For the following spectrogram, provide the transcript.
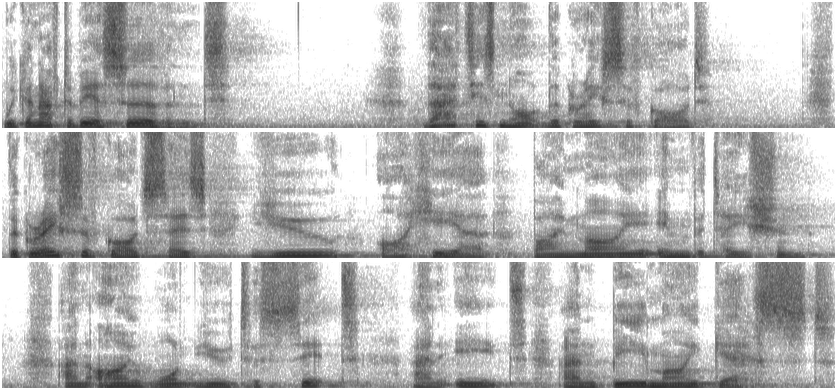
going to have to be a servant. That is not the grace of God. The grace of God says, You are here by my invitation, and I want you to sit and eat and be my guest.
